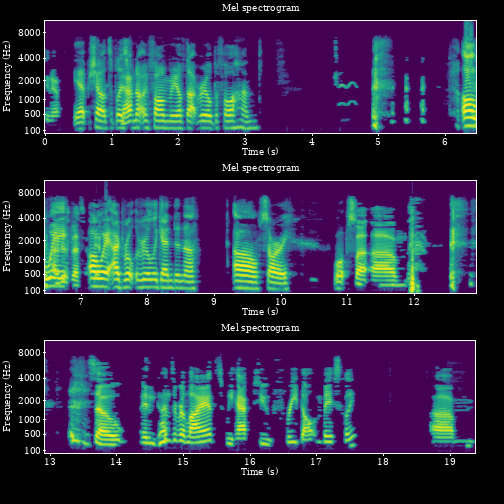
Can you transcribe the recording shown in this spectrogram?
you know. Yep, shout out to Blaise Yeah. for not informing me of that rule beforehand. oh wait, just messing with oh wait, I broke the rule again, didn't I? Oh, sorry. Whoops. But um, so in Guns of Reliance, we have to free Dalton basically. Um,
